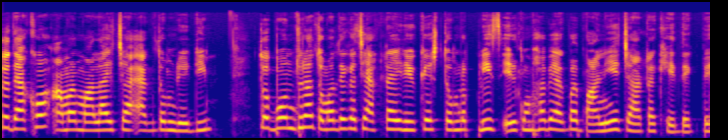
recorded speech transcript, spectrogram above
তো দেখো, আমার মালাই চা একদম রেডি তো বন্ধুরা, তোমাদের কাছে একটাই রিকোয়েস্ট তোমরা প্লিজ এরকমভাবে একবার বানিয়ে চাটা খেয়ে দেখবে।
